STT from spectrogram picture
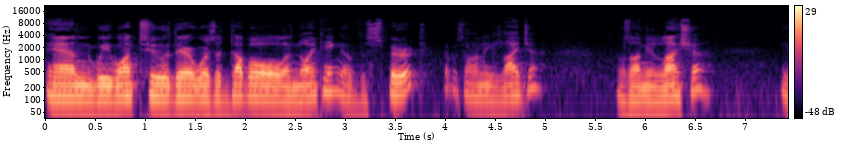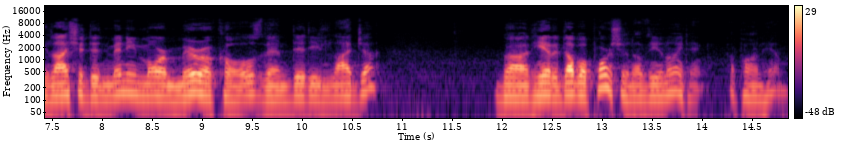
And we want to, there was a double anointing of the Spirit that was on Elijah was on Elisha. Elisha did many more miracles than did Elijah, but he had a double portion of the anointing upon him.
